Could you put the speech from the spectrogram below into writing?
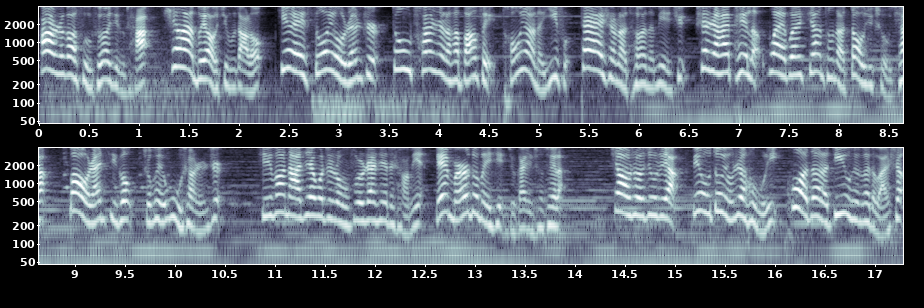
二是告诉所有警察，千万不要进入大楼，因为所有人质都穿上了和绑匪同样的衣服，戴上了同样的面具，甚至还配了外观相同的道具手枪。贸然进攻只会误伤人质。警方哪见过这种富士战舰的场面，连门都没进就赶紧撤退了。教授就这样没有动用任何武力，获得了第一回合的完胜，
